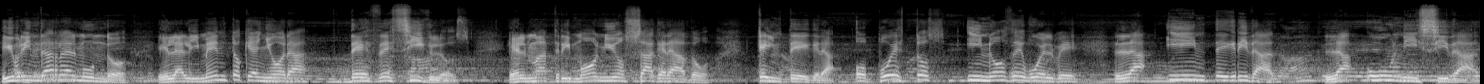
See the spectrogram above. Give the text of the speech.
y brindarle al mundo el alimento que añora desde siglos, el matrimonio sagrado que integra opuestos y nos devuelve la integridad, la unicidad.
